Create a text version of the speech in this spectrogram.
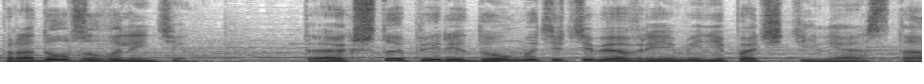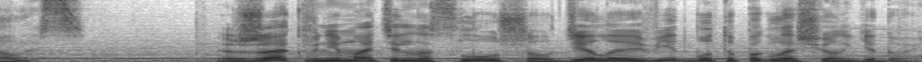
продолжил Валентин. Так что передумать у тебя времени почти не осталось. Жак внимательно слушал, делая вид, будто поглощен едой.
